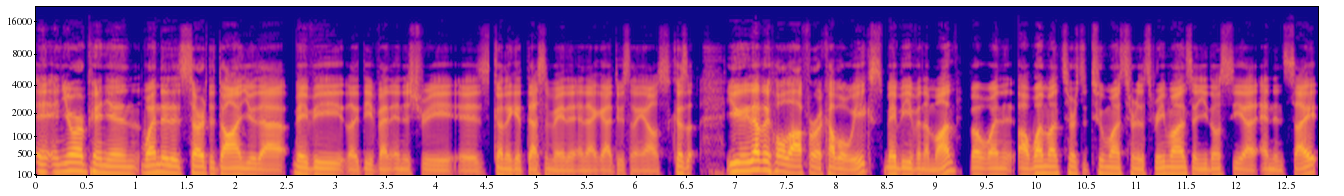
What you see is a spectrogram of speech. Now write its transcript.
in, your opinion, when did it start to dawn you that maybe like the event industry is gonna get decimated, and I gotta do something else? Because you can definitely hold off for a couple of weeks, maybe even a month. But when uh, one month turns to two months, turns to three months, and you don't see an end in sight,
